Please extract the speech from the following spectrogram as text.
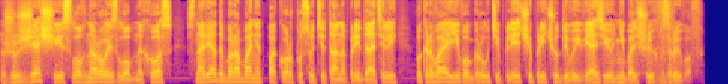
Жужжащие, словно рой злобных ос, снаряды барабанят по корпусу титана-предателей, покрывая его грудь и плечи причудливой вязью небольших взрывов.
